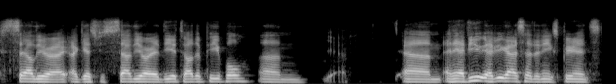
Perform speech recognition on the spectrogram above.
sell your I guess you sell your idea to other people. Um, Yeah. Um, and have you have you guys had any experience?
